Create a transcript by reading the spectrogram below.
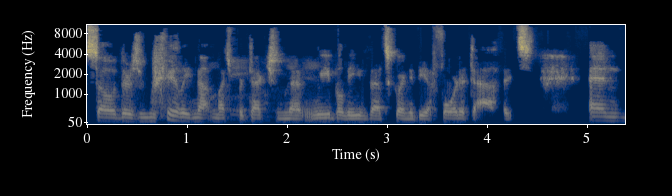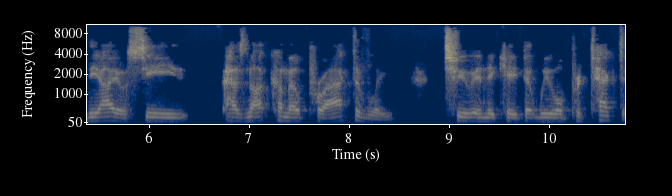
So there's really not much protection that we believe that's going to be afforded to athletes. And the IOC has not come out proactively to indicate that we will protect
